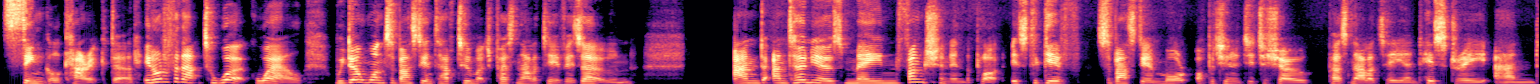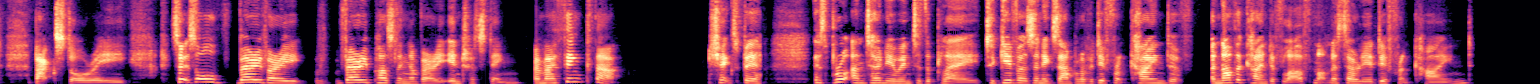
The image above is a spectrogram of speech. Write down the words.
single character. In order for that to work well, we don't want Sebastian to have too much personality of his own. And Antonio's main function in the plot is to give Sebastian more opportunity to show personality and history and backstory. So it's all very, very, very puzzling and very interesting. And I think that Shakespeare has brought Antonio into the play to give us an example of a different kind of, another kind of love, not necessarily a different kind.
